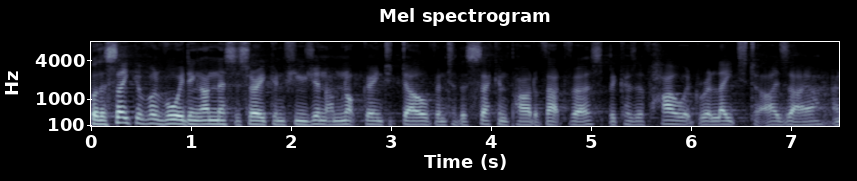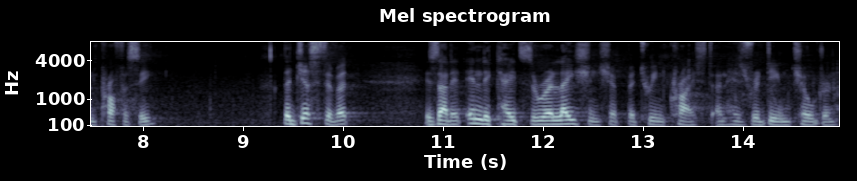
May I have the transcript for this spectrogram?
For the sake of avoiding unnecessary confusion, I'm not going to delve into the second part of that verse because of how it relates to Isaiah and prophecy. The gist of it is that it indicates the relationship between Christ and his redeemed children.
